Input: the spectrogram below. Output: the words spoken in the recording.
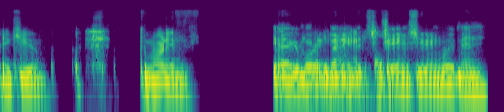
Thank you. Good morning. Yeah, good morning. My name is James Ewing Whitman.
